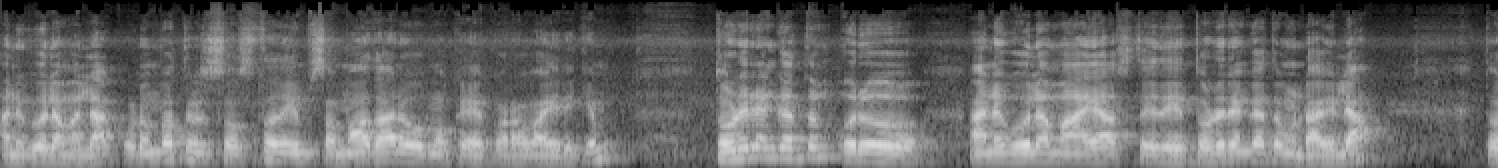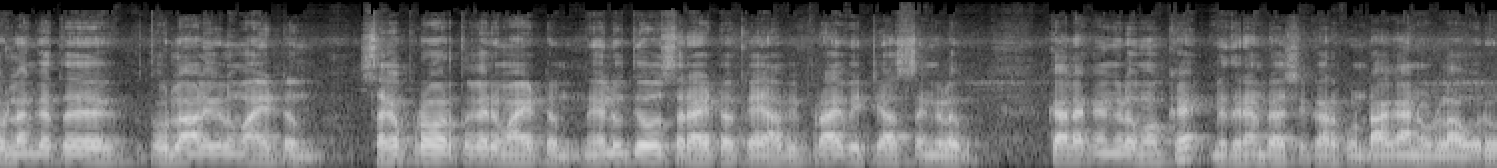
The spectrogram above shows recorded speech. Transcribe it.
അനുകൂലമല്ല. കുടുംബത്തിൽ സ്വസ്ഥതയും സമാധാനവും ഒക്കെ കുറവായിരിക്കും. തൊഴിലംഗത്തും ഒരു അനുകൂലമായ സ്ഥിതി തൊഴിലംഗത്തും ഉണ്ടാകില്ല. തൊഴിലംഗത്ത് തൊഴിലാളികളുമായിട്ടും സഹപ്രവർത്തകരുമായിട്ടും മേലുദ്യോഗസ്ഥരായിട്ടൊക്കെ അഭിപ്രായ വ്യത്യാസങ്ങളും കലഹങ്ങളുമൊക്കെ മിഥുനം രാശിക്കാർക്ക് ഉണ്ടാകാനുള്ള ഒരു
